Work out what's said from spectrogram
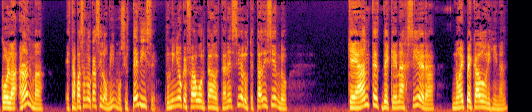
Con la alma está pasando casi lo mismo. Si usted dice que un niño que fue abortado está en el cielo, usted está diciendo que antes de que naciera no hay pecado original,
